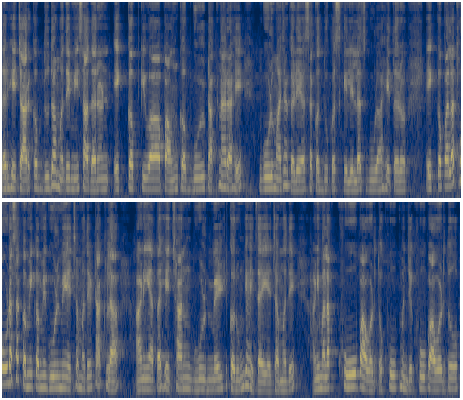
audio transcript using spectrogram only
तर हे चार कप दुधामध्ये मी साधारण एक कप किंवा पाऊण कप गूळ टाकणार आहे. गूळ माझ्याकडे असा कद्दूकस केलेलाच गूळ आहे. तर एक कपाला थोडासा कमी कमी गूळ मी याच्यामध्ये टाकला. आणि आता हे छान गूळ मेल्ट करून घ्यायचं आहे याच्यामध्ये. आणि मला खूप आवडतो खूप म्हणजे खूप आवडतो.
